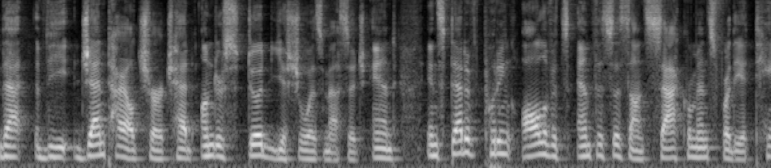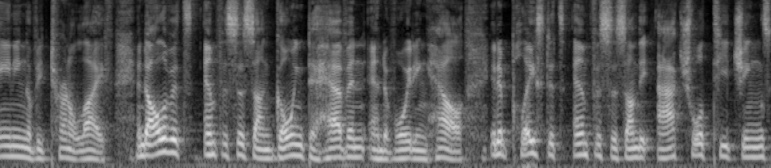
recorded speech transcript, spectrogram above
that the Gentile church had understood Yeshua's message, and instead of putting all of its emphasis on sacraments for the attaining of eternal life, and all of its emphasis on going to heaven and avoiding hell, it had placed its emphasis on the actual teachings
